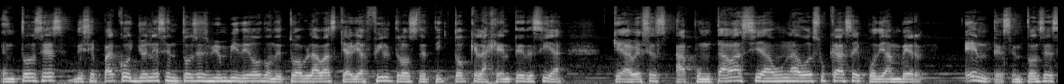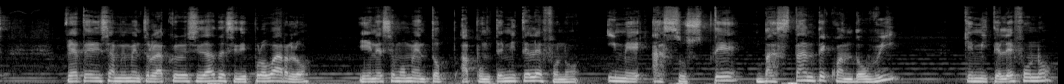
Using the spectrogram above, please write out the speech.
Entonces, dice Paco, yo en ese entonces vi un video donde tú hablabas que había filtros de TikTok que la gente decía que a veces apuntaba hacia un lado de su casa y podían ver entes. Entonces, fíjate, dice a mí me entró la curiosidad, decidí probarlo y en ese momento apunté mi teléfono y me asusté bastante cuando vi que mi teléfono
